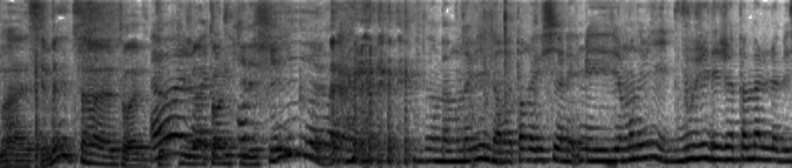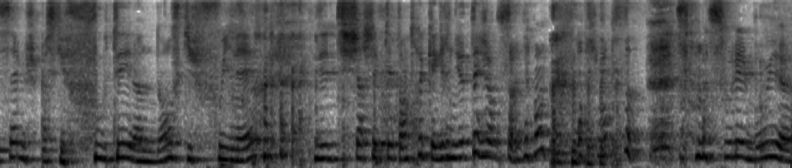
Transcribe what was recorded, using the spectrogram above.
Bah, c'est bête ça, toi. T'as Ah ouais, pu attendre qu'il ait fini. Non, mais à mon avis, il n'aurait pas réussi à. aller- Mais à mon avis, il bougeait déjà pas mal la vaisselle. Je sais pas ce qu'il foutait là-dedans, ce qu'il fouinait. Il cherchait peut-être un truc à grignoter, j'en sais rien. Mais franchement, ça m'a saoulé le bruit. euh.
